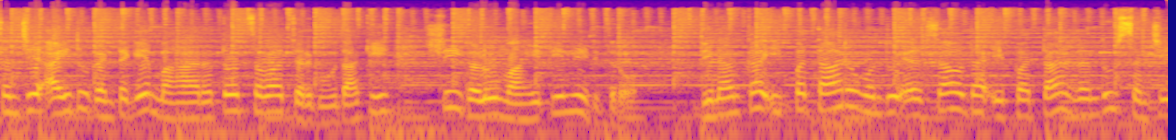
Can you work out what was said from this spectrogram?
ಸಂಜೆ ಐದು ಗಂಟೆಗೆ ಮಹಾರಥೋತ್ಸವ ಜರುಗುವುದಾಗಿ ಶ್ರೀಗಳು ಮಾಹಿತಿ ನೀಡಿದರು. ದಿನಾಂಕ ಇಪ್ಪತ್ತಾರು ಒಂದು ಎರಡ್ ಸಾವಿರದ ಇಪ್ಪತ್ತಾರರಂದು ಸಂಜೆ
